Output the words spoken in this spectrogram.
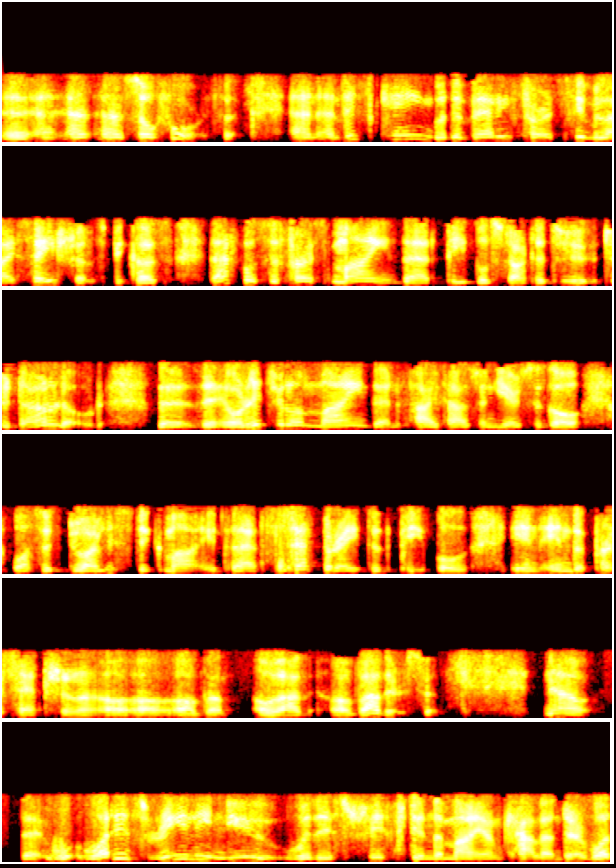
Uh, and, and, so forth. And, and this came with the very first civilizations because that was the first mind that people started to, to download. The, the original mind then 5,000 years ago was a dualistic mind that separated people in, in the perception of, of, of, of others. Now, the, what is really new with this shift in the Mayan calendar was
